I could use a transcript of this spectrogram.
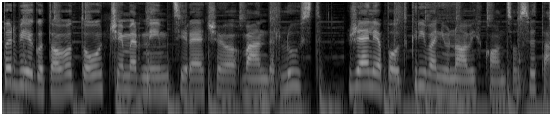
Prvi je gotovo to, čemer Nemci rečejo Wanderlust, želja po odkrivanju novih koncev sveta.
